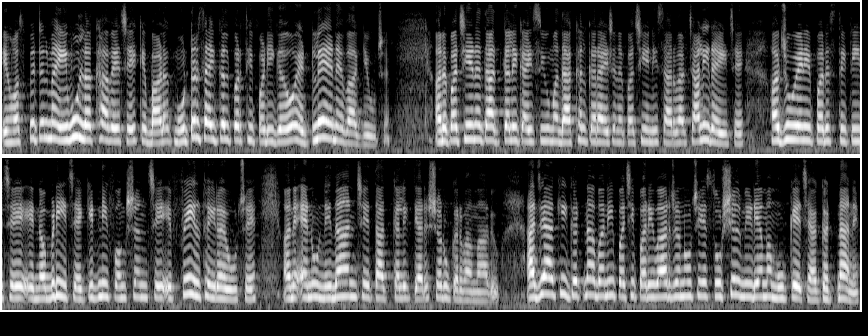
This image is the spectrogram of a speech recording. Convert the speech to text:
એ હોસ્પિટલમાં એવું લખાવે છે કે બાળક મોટરસાયકલ પરથી પડી ગયો એટલે એને વાગ્યું છે. અને પછી એને તાત્કાલિક આઈસીયુમાં દાખલ કરાય છે અને પછી એની સારવાર ચાલી રહી છે. હજુ એની પરિસ્થિતિ છે, એ નબળી છે, કિડની ફંક્શન છે, એ ફેલ થઈ રહ્યું છે અને એનું નિદાન છે તાત્કાલિક ત્યારે શરૂ કરવામાં આવ્યું. આજે આખી ઘટના બની, પછી પરિવારજનો છે એ સોશિયલ મીડિયામાં મૂકે છે આ ઘટનાને.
